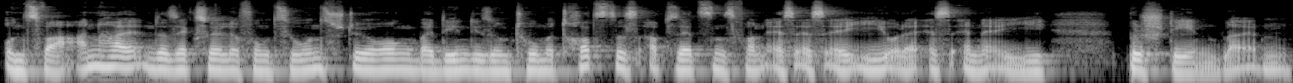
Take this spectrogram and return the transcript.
Und zwar anhaltende sexuelle Funktionsstörungen, bei denen die Symptome trotz des Absetzens von SSRI oder SNRI bestehen bleiben.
